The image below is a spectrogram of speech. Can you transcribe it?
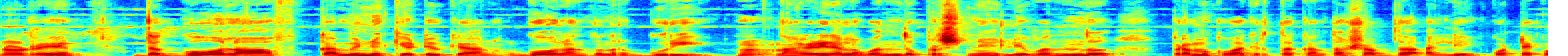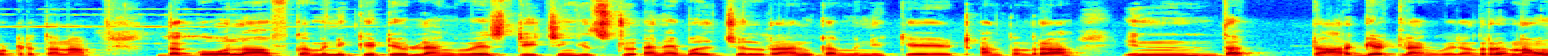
ನೋಡ್ರಿ the goal of communicative can goal ಅಂತಂದ್ರೆ ಗುರಿ. ಹ್ಞೂ ನಾ ಹೇಳಿನಲ್ಲ ಒಂದು ಪ್ರಶ್ನೆಯಲ್ಲಿ ಒಂದು ಪ್ರಮುಖವಾಗಿರ್ತಕ್ಕಂಥ ಶಬ್ದ ಅಲ್ಲಿ ಕೊಟ್ಟೆ ಕೊಟ್ಟಿರ್ತಾನೆ. The goal of communicative language teaching is to enable children communicate ಅಂತಂದ್ರೆ ಇನ್ ದ ಟಾರ್ಗೆಟ್ ಲ್ಯಾಂಗ್ವೇಜ್ ಅಂದ್ರೆ ನಾವು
